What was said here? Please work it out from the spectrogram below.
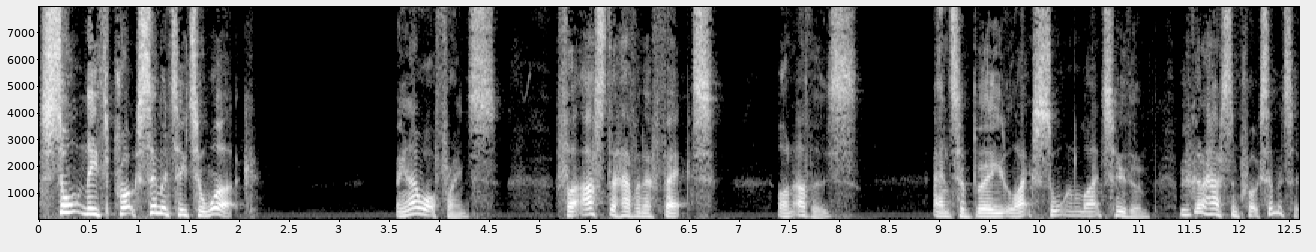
Salt needs proximity to work. And you know what, friends? For us to have an effect on others and to be like salt and light to them, we've got to have some proximity.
